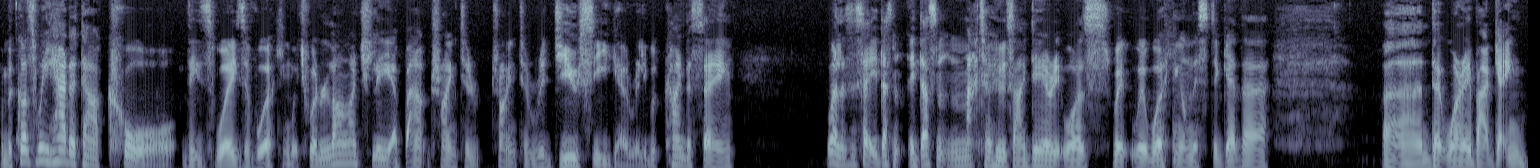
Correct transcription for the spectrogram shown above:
And because we had at our core these ways of working, which were largely about trying to trying to reduce ego, really, we're kind of saying, well, as I say, it doesn't it doesn't matter whose idea it was. We're, we're working on this together. Uh, don't worry about getting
